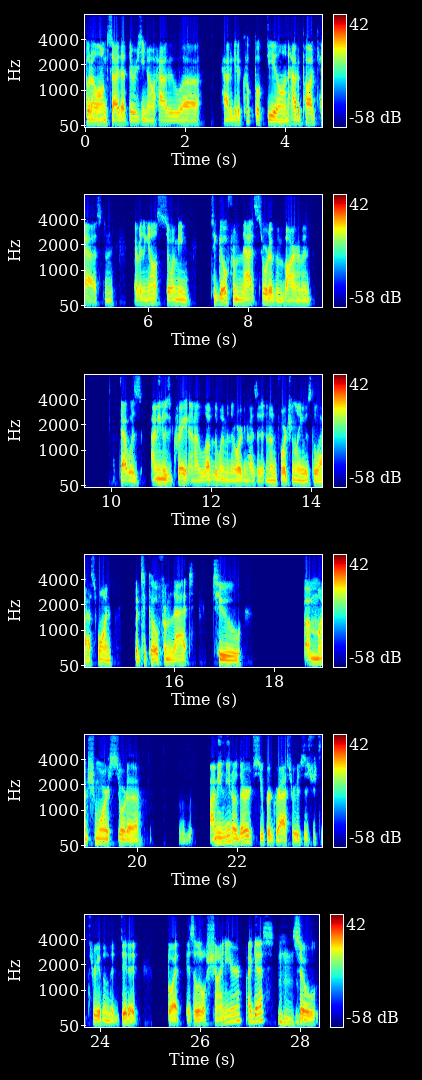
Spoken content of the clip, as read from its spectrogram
but alongside that there was you know how to uh how to get a cookbook deal and how to podcast and everything else. So i mean to go from that sort of environment that was i mean it was great and i love the women that organized it and unfortunately it was the last one. But to go from that to a much more sort of i mean you know they're super grassroots. It's just the three of them that did it but it's a little shinier i guess. Hmm so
